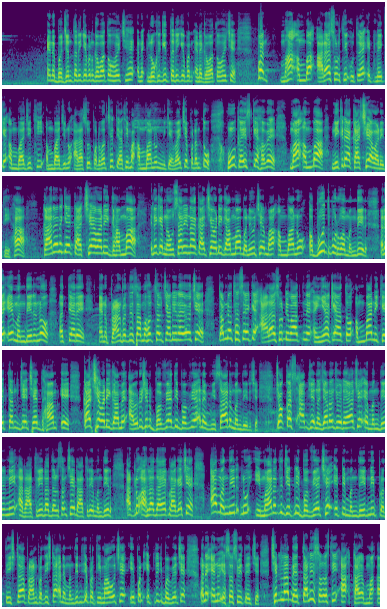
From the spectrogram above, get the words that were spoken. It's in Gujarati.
એને ભજન તરીકે પણ ગવાતો હોય છે અને લોકગીત તરીકે પણ એને ગવાતો હોય છે. પણ મા અંબા આરાસુરથી ઉતર્યા એટલે કે અંબાજીથી અંબાજીનું આરાસુર પર્વત છે, ત્યાંથી મા અંબાનું કહેવાય છે. પરંતુ હું કહીશ કે હવે મા અંબા નીકળ્યા કાછિયાવાડીથી. હા કારણ કે કાછિયાવાડી ગામમાં, એટલે કે નવસારીના કાછિયાવાડી ગામમાં બન્યું છે મા અંબાનું અભૂતપૂર્વ મંદિર. અને એ મંદિરનો અત્યારે એનો પ્રાણ પ્રતિષ્ઠા મહોત્સવ ચાલી રહ્યો છે. તમને થશે કે આરાસુરની વાતને અહીંયા ક્યાં? તો અંબા નિકેતન જે છે ધામ એ કાછિયાવાડી ગામે આવેલું છે અને ભવ્યાથી ભવ્ય અને વિશાળ મંદિર છે. ચોક્કસ આપ જે નજારો જોઈ રહ્યા છો, એ મંદિરની આ રાત્રિના દર્શન છે. રાત્રિ મંદિર આટલું આહલાદાયક લાગે છે. આ મંદિરનું ઇમારત જેટલી ભવ્ય છે, એટલી મંદિરની પ્રતિષ્ઠા, પ્રાણ પ્રતિષ્ઠા અને મંદિરની જે પ્રતિમાઓ છે એ પણ એટલી જ ભવ્ય છે અને એનું યશસ્વી તે છે. છેલ્લા બેતાલીસ વર્ષથી આ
